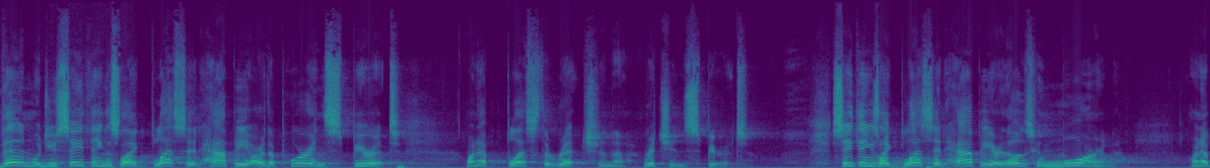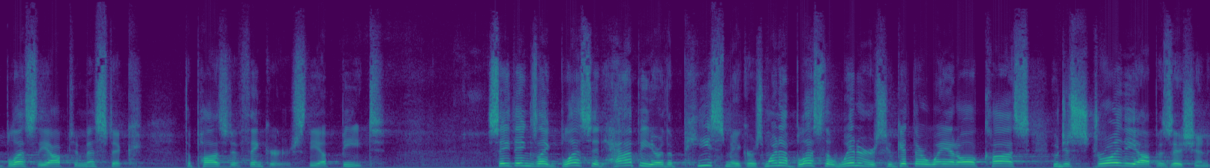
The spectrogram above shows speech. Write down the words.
Then would you say things like, Blessed, happy are the poor in spirit? Why not bless the rich and the rich in spirit? Say things like, Blessed, happy are those who mourn. Why not bless the optimistic, the positive thinkers, the upbeat? Say things like, Blessed, happy are the peacemakers. Why not bless the winners who get their way at all costs, who destroy the opposition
